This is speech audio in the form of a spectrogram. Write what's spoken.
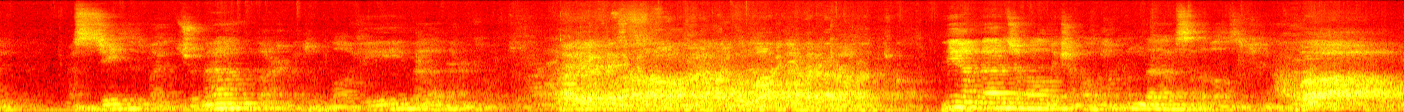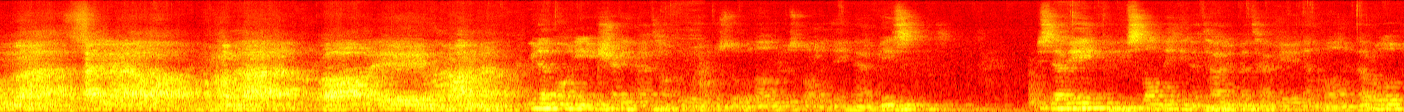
المسجد والجمع ورحمة الله وبركاته İslam dinine talim ve terbiye eden alimler olup,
